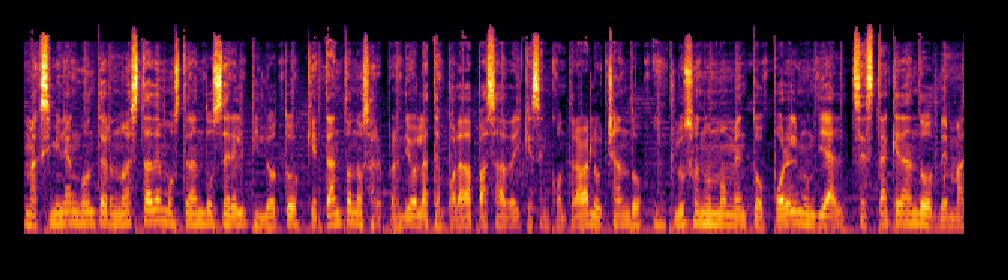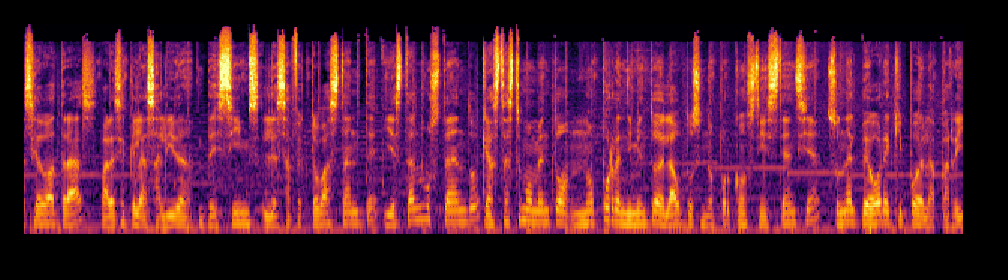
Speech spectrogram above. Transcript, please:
Maximilian Gunther no está demostrando ser el piloto que tanto nos sorprendió la temporada pasada y que se encontraba luchando incluso en un momento por el mundial, se está quedando demasiado atrás, parece que la salida de Sims les afectó bastante y están mostrando que hasta este momento no por rendimiento del auto sino por consistencia son el peor equipo de la parrilla.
